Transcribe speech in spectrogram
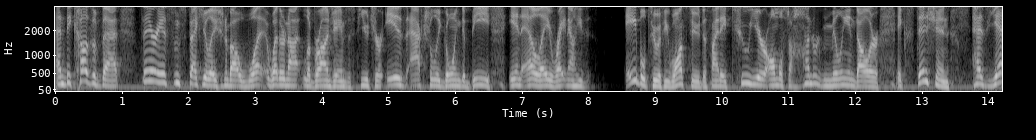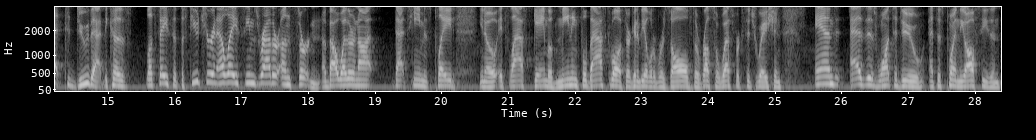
and because of that, there is some speculation about what whether or not LeBron James's future is actually going to be in LA. Right now, he's able to, if he wants to, to sign a two year, almost $100 million extension, has yet to do that because, let's face it, the future in LA seems rather uncertain about whether or not that team has played, you know, its last game of meaningful basketball, if they're going to be able to resolve the Russell Westbrook situation. And as is wont to do at this point in the offseason,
